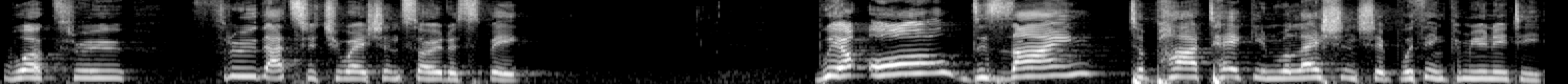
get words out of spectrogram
worked through through that situation so to speak. We are all designed to partake in relationship within community.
